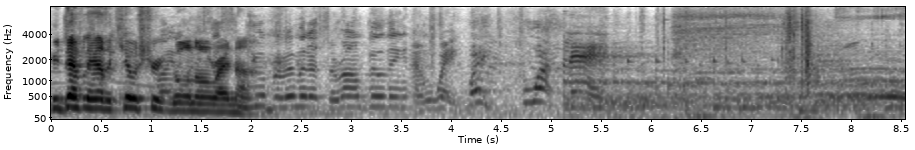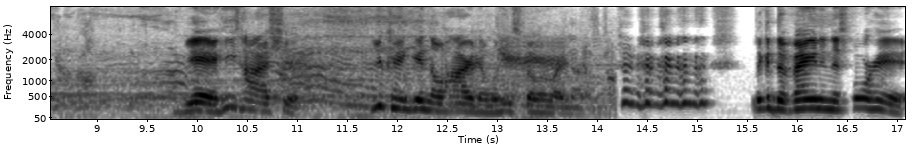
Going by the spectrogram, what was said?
he definitely has a kill streak going on right now. Secure perimeter, surround building, and wait. Wait, for what? Yeah, he's high as shit. You can't get no higher than what he's feeling right now. Look at the vein in his forehead.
